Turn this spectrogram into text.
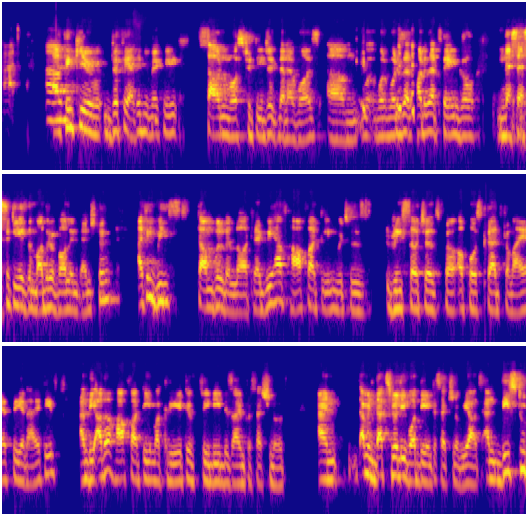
that um, I think you, Dhruti, I think you make me sound more strategic than I was. Um, what, what is that? How does that saying go? Necessity is the mother of all invention. I think we stumbled a lot, right? We have half our team, which is researchers from, or postgrads from IISc and IITs, and the other half our team are creative 3D design professionals and i mean that's really what the intersection of we are and these two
